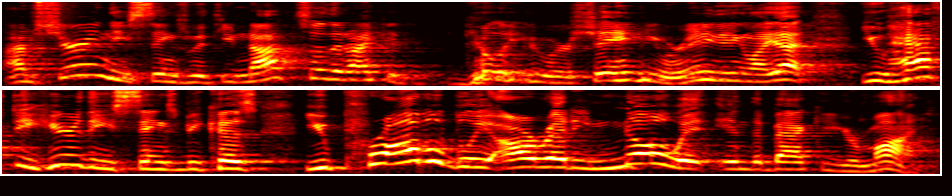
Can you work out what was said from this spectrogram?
I'm sharing these things with you not so that I could guilt you or shame you or anything like that. You have to hear these things because you probably already know it in the back of your mind.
